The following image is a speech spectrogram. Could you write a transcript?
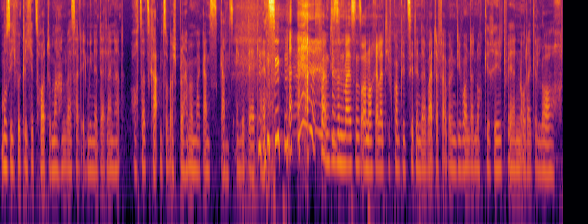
muss ich wirklich jetzt heute machen, weil es halt irgendwie eine Deadline hat. Hochzeitskarten zum Beispiel haben immer ganz, ganz enge Deadlines. Vor allem die sind meistens auch noch relativ kompliziert in der Weiterverarbeitung. Die wollen dann noch gerillt werden oder gelocht.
